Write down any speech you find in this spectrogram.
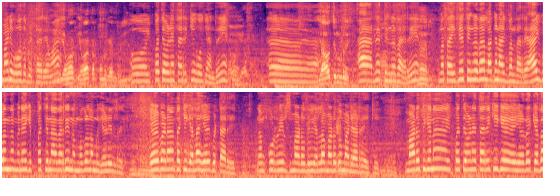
ಮಾಡಿ ಓದ ಬಿಟ್ಟಾರಿ ಅವ. ಯಾವಾಗ? ಯಾವಾಗ ಕರ್ಕೊಂಡು ಹೋಗ್ಯಾನ್ರಿ? ಓ, ಇಪ್ಪತ್ತೇಳನೇ ತಾರೀಕಿಗೆ ಹೋಗ್ಯಾನ್ರಿ. ಯಾವ ರೀ ಆರನೇ ತಿಂಗಳದಾಗ ರೀ. ಮತ್ತು ಐದನೇ ತಿಂಗಳದಾಗ ಲಗ್ನ ಆಗಿ ಬಂದಾರ್ರಿ. ಆಗಿ ಬಂದ ನಮ್ಮ ಮನ್ಯಾಗ ಇಪ್ಪತ್ತು ದಿನ ಅದ ರೀ ನಮ್ಮ ಮಗಳು ನಮಗೆ ಹೇಳಿಲ್ರಿ. ಹೇಳ್ಬೇಡ ಅಂತ ಆಕಿಗೆಲ್ಲ ಹೇಳಿಬಿಟ್ಟಾರ್ರಿ. ನಮ್ಮ ಕೂಡ ರೀಲ್ಸ್ ಮಾಡೋದು ಎಲ್ಲ ಮಾಡೋದು ಮಾಡ್ಯಾಡ್ರಿ ಆಕಿ. ಮಾಡೋತಿಗೇನ ಇಪ್ಪತ್ತೇಳನೇ ತಾರೀಕಿಗೆ ಹೇಳ್ದಕ್ಕೆ ಅದ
